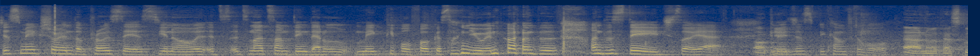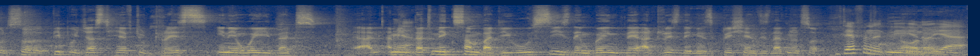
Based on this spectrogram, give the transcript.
Just make sure in the process, you know, it's it's not something that will make people focus on you and not on the on the stage. So yeah, Okay. you know, just be comfortable. Ah, no, that's good. So people just have to dress in a way that, I, I mean, Yeah. that makes somebody who sees them going there address them as Christians. Is that not so? Definitely, No, you know, yeah.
